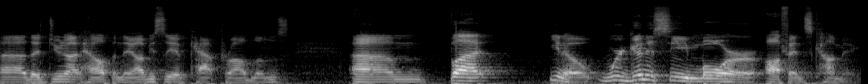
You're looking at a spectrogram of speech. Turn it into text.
uh, that do not help, and they obviously have cap problems. Um, but you know, we're gonna see more offense coming.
